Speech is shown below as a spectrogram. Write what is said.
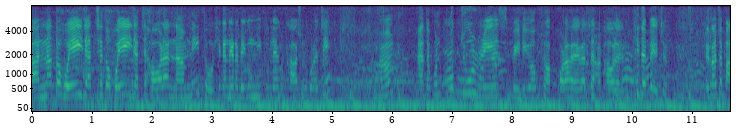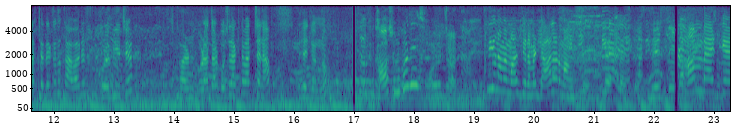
রান্না তো হয়েই যাচ্ছে তো হয়েই যাচ্ছে হওয়ার আর নাম নেই তো সেখান থেকে একটা বেগুন নিয়ে তুলে এখন খাওয়া শুরু করেছি হুম, এতক্ষণ প্রচুর রিলস ভিডিও সব করা হয়ে গেছে আর ভালো লাগে খিদে পেয়েছে এখানে বাচ্চাদেরকে তো খাওয়ানো শুরু করে দিয়েছে কারণ ওরা তো আর বসে থাকতে পারছে না সেই জন্য। খাওয়া শুরু করে দিয়েছি। আমার মাছ দিন আমার ডাল আর মাংস। হাম ব্যাট গে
